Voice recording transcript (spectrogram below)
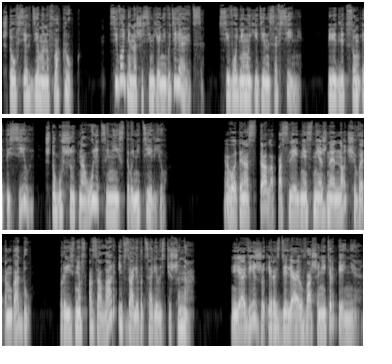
что у всех демонов вокруг. Сегодня наша семья не выделяется. Сегодня мы едины со всеми перед лицом этой силы, что бушует на улице неистовой метелью. «Вот и настала последняя снежная ночь в этом году», произнес Азалар, и в зале воцарилась тишина. «Я вижу и разделяю ваше нетерпение,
